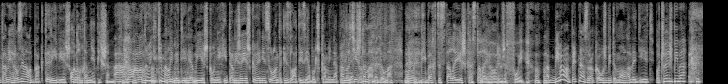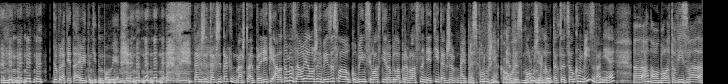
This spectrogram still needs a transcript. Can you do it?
tam je hrozne veľa baktérií v O ješkoch. tom tam nepíšem. Aha, no, ale to by deti mali vedieť, aby ješkov nechytali, že ješkovia nie sú len takí zlatí s jablčkami na Áno, tiež to máme doma. Moja bíba chce stále ješka, stále jej hovorím, že fuj. A Biba má 15 rokov, už by to mohla vedieť. Počuješ, bíba? Dobrá teta Evita ti to povie. takže, takže tak máš to aj pre deti, ale to ma zaujalo, že Hviezdoslavou Kubín si vlastne robila pre vlastné deti, takže Aj pre spolužiakov. aj pre spolužiakov, tak to je celkom výzva, nie? Uh, áno, bola to výzva a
